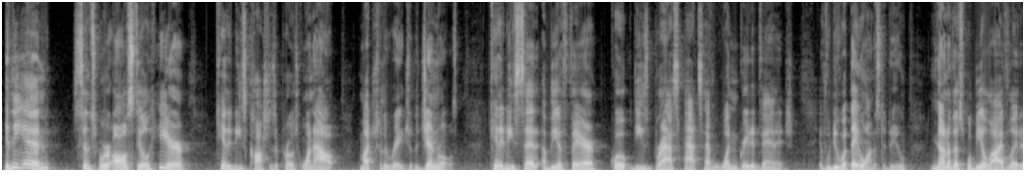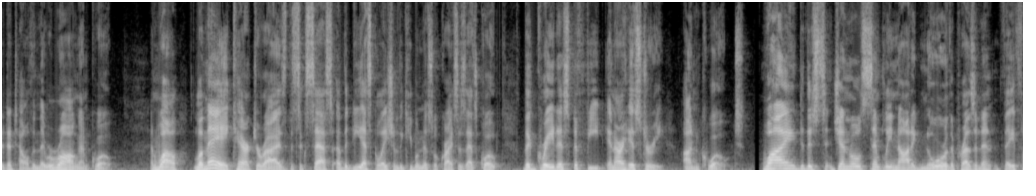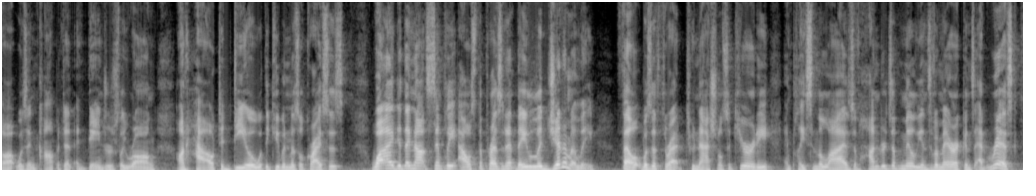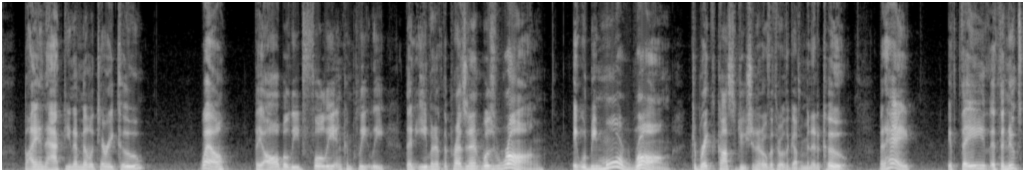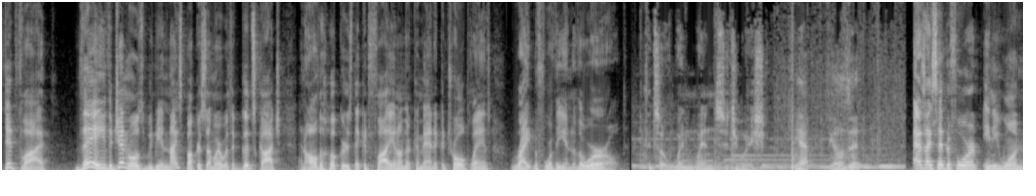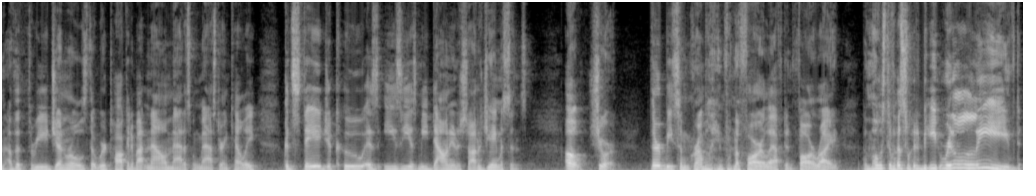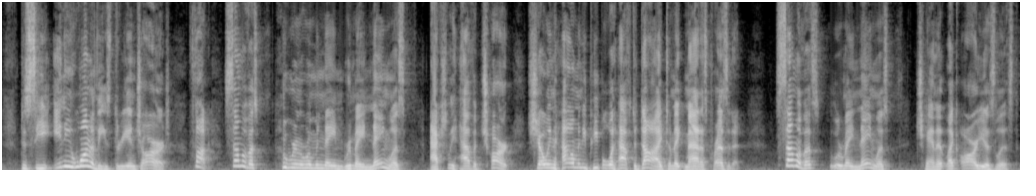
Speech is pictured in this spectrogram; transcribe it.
In the end, since we're all still here, Kennedy's cautious approach won out much to the rage of the generals. Kennedy said of the affair, quote, These brass hats have one great advantage. If we do what they want us to do, none of us will be alive later to tell them they were wrong, unquote. And while LeMay characterized the success of the de escalation of the Cuban Missile Crisis as, quote, the greatest defeat in our history, unquote. Why did the generals simply not ignore the president they thought was incompetent and dangerously wrong on how to deal with the Cuban Missile Crisis? Why did they not simply oust the president they legitimately felt was a threat to national security and placing the lives of hundreds of millions of Americans at risk by enacting a military coup? Well, they all believed fully and completely that even if the president was wrong, it would be more wrong to break the Constitution and overthrow the government in a coup. But hey, if they if the nukes did fly, they, the generals, would be in a nice bunker somewhere with a good scotch and all the hookers they could fly in on their command and control planes right before the end of the world. It's a win-win situation. Yeah, feels it. As I said before, any one of the three generals that we're talking about now, Mattis, McMaster, and Kelly, could stage a coup as easy as me downing a shot of Jameson's. Oh, sure, there'd be some grumbling from the far left and far right, but most of us would be relieved to see any one of these three in charge. Fuck, some of us who remain, nameless actually have a chart showing how many people would have to die to make Mattis president. Some of us, who remain nameless, chant it like Arya's list.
